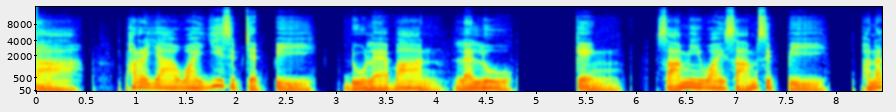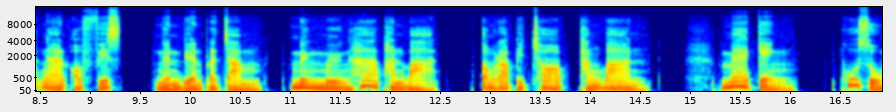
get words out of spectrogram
ดา ภรรยาวัย 27 ปี ดูแลบ้านและลูก เก่ง สามีวัย 30 ปี พนักงานออฟฟิศ เงินเดือนประจำ15,000 บาท ต้องรับผิดชอบทั้งบ้าน แม่เก่ง ผู้สูง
